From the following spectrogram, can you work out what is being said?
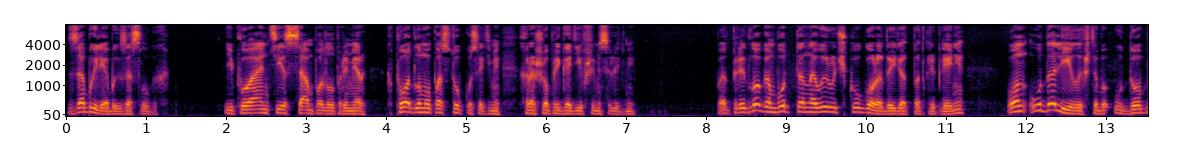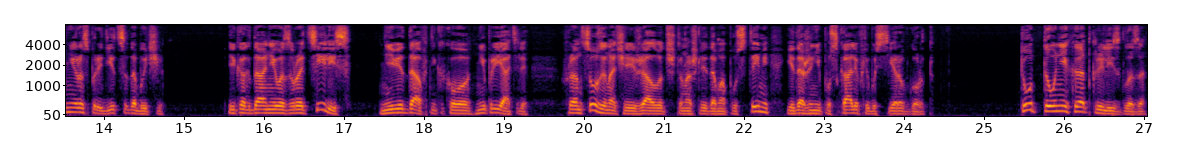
забыли об их заслугах. И Пуантиес сам подал пример к подлому поступку с этими хорошо пригодившимися людьми. Под предлогом, будто на выручку города идет подкрепление, он удалил их, чтобы удобнее распорядиться добычей. И когда они возвратились, не видав никакого неприятеля, французы начали жаловаться, что нашли дома пустыми и даже не пускали флебустьера в город. Тут-то у них и открылись глаза.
